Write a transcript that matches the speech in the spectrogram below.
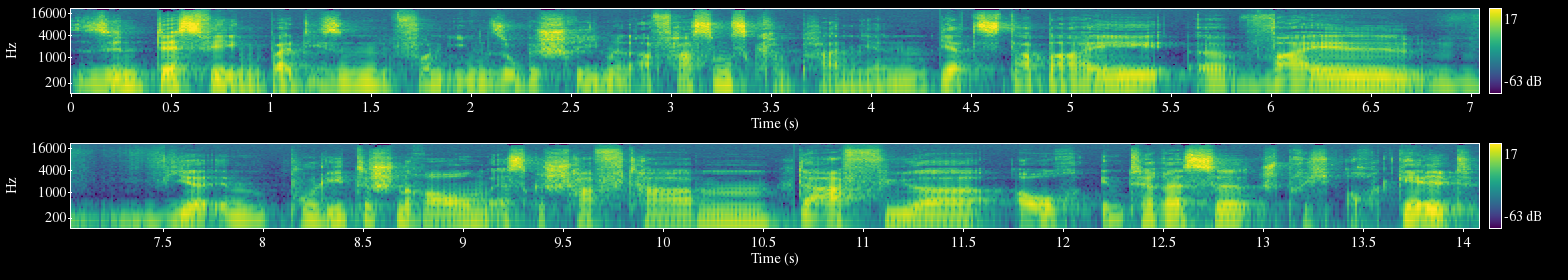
sind deswegen bei diesen von Ihnen so beschriebenen Erfassungskampagnen jetzt dabei, äh, weil wir im politischen Raum es geschafft haben, dafür auch Interesse, sprich auch Geld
